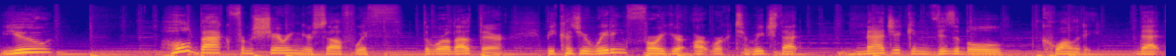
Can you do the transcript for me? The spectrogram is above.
you hold back from sharing yourself with the world out there because you're waiting for your artwork to reach that magic invisible quality that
